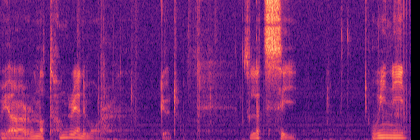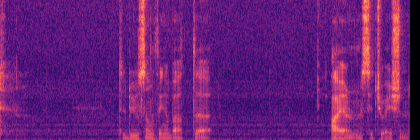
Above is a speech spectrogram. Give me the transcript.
we are not hungry anymore good. So let's see. We need to do something about the iron situation.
